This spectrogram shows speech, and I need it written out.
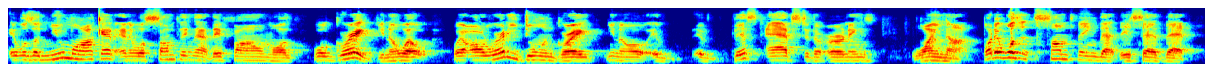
it was a new market and it was something that they found was well great you know well we're already doing great you know if if this adds to the earnings why not? But it wasn't something that they said that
